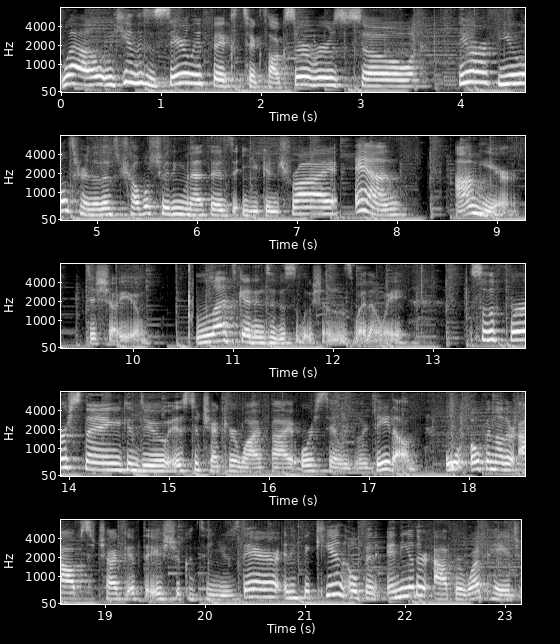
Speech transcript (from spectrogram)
Well, we can't necessarily fix TikTok servers, so there are a few alternative troubleshooting methods you can try, and I'm here to show you. Let's get into the solutions, why don't we? So the first thing you can do is to check your Wi-Fi or cellular data. Or open other apps to check if the issue continues there. And if you can't open any other app or web page,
